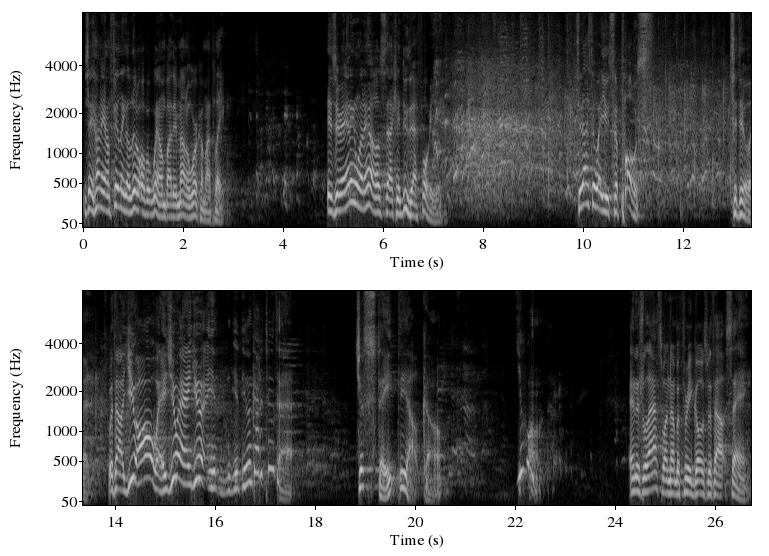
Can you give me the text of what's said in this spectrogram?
You say, honey, I'm feeling a little overwhelmed by the amount of work on my plate. Is there anyone else that can do that for you? See, that's the way you're supposed to do it. Without you always, you ain't, you, you, you don't got to do that. Just state the outcome you want. And this last one, number three, goes without saying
